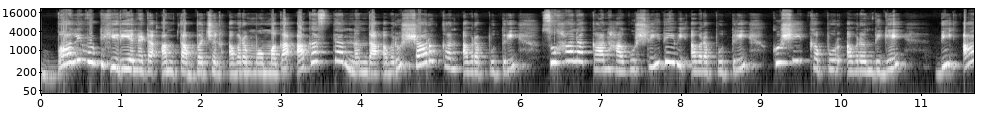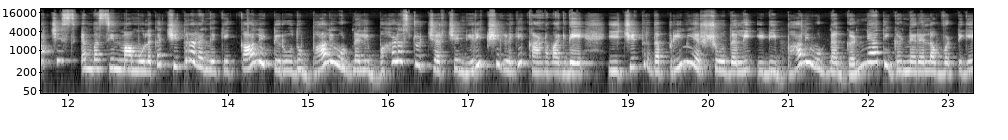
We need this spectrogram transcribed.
ಬಾಲಿವುಡ್ ಹಿರಿಯ ನಟ ಅಮಿತಾಬ್ ಬಚ್ಚನ್ ಅವರ ಮೊಮ್ಮಗ ಅಗಸ್ತ್ಯ ನಂದ ಅವರು ಶಾರುಖ್ ಖಾನ್ ಅವರ ಪುತ್ರಿ ಸುಹಾನಾ ಖಾನ್ ಹಾಗೂ ಶ್ರೀದೇವಿ ಅವರ ಪುತ್ರಿ ಖುಷಿ ಕಪೂರ್ ಅವರೊಂದಿಗೆ ದಿ ಆರ್ಚಿಸ್ ಎಂಬ ಸಿನಿಮಾ ಮೂಲಕ ಚಿತ್ರರಂಗಕ್ಕೆ ಕಾಲಿಟ್ಟಿರುವುದು ಬಾಲಿವುಡ್ನಲ್ಲಿ ಬಹಳಷ್ಟು ಚರ್ಚೆ ನಿರೀಕ್ಷೆಗಳಿಗೆ ಕಾರಣವಾಗಿದೆ. ಈ ಚಿತ್ರದ ಪ್ರೀಮಿಯರ್ ಶೋದಲ್ಲಿ ಇಡೀ ಬಾಲಿವುಡ್ನ ಗಣ್ಯಾತಿ ಗಣ್ಯರೆಲ್ಲ ಒಟ್ಟಿಗೆ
